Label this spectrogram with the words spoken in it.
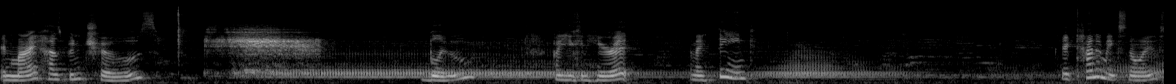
And my husband chose blue, but you can hear it. And I think it kind of makes noise.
